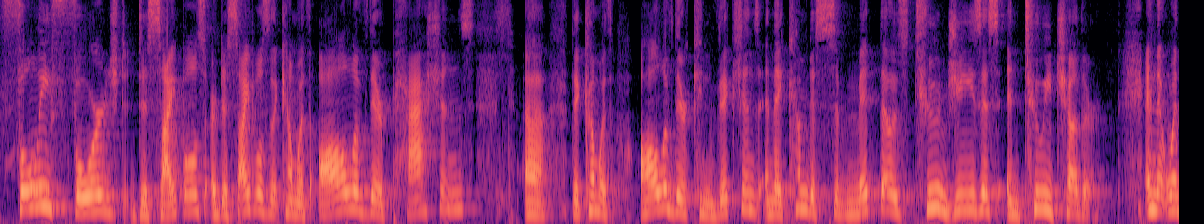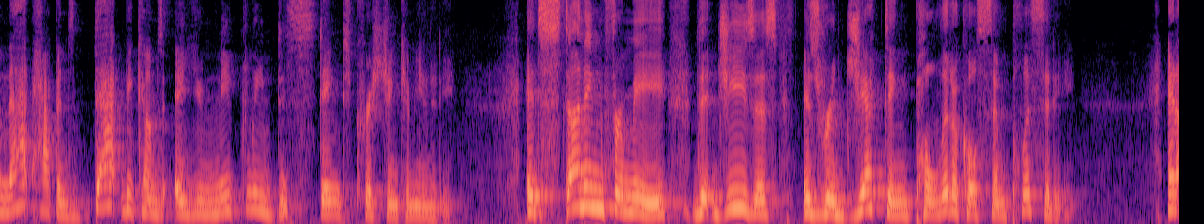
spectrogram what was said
fully forged disciples are disciples that come with all of their passions, uh, that come with all of their convictions, and they come to submit those to Jesus and to each other. And that when that happens, that becomes a uniquely distinct Christian community. It's stunning for me that Jesus is rejecting political simplicity. And,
